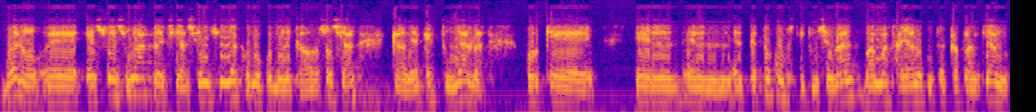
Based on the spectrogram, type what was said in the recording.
Bueno, eh, eso es una apreciación suya como comunicador social que habría que estudiarla, porque el, el, texto constitucional va más allá de lo que usted está planteando.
